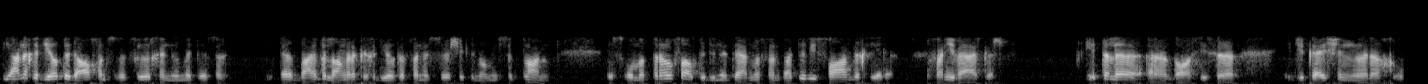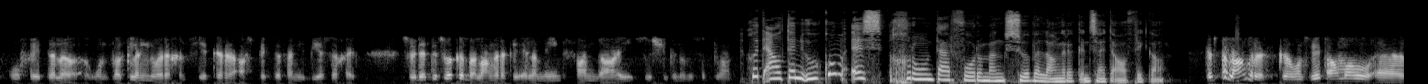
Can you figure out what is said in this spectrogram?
Die ander gedeelte daarvan soos ek vroeër genoem het is 'n baie belangrike gedeelte van 'n sosio-ekonomiese plan is om 'n profiel te doen in terme van wat is die vaardighede van die werkers. Het hulle uh, basiese education nodig of, of het hulle ontwikkeling nodig in sekere aspekte van die besigheid? So dit is ook 'n belangrike element van daai sosio-ekonomiese plan. Goed Elton, hoekom is grondhervorming so belangrik in Suid-Afrika? Dit is belangrik. Ons weet almal uh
